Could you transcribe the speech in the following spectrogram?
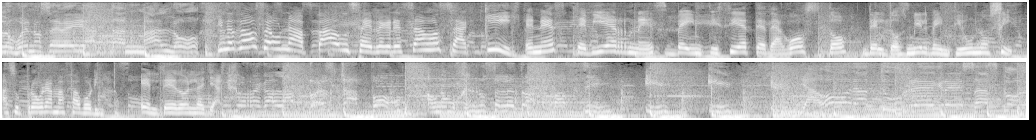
Lo bueno se veía tan malo. Y nos vamos a una pausa y regresamos aquí en este viernes 27 de agosto del 2021, sí, a su programa favorito, El Dedo en la Llaga. A una mujer no se le trata así. Y, y, y, y ahora tú regresas con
